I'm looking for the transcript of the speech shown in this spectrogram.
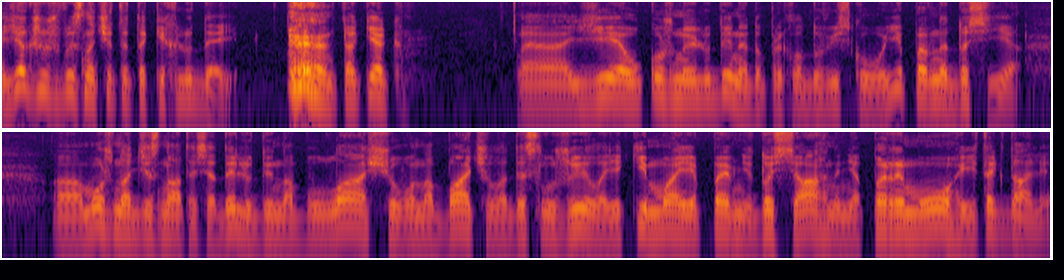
Як же ж визначити таких людей? так як є у кожної людини, до прикладу, військової, є певне досьє. Е, Можна дізнатися, де людина була, що вона бачила, де служила, які має певні досягнення, перемоги і так далі.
